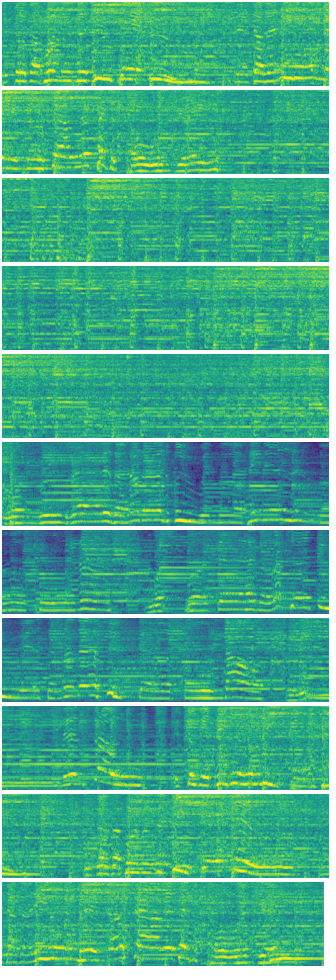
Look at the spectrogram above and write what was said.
With those appointments that you can't lose. It doesn't even make no sound, it takes a toll and as another's blue, and the paint is in the corner. What was said has a lot to do with another swooped up phone call. But even so, it still gets easily confused. With those appointments that you can't do, it doesn't even make no sound. It takes a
